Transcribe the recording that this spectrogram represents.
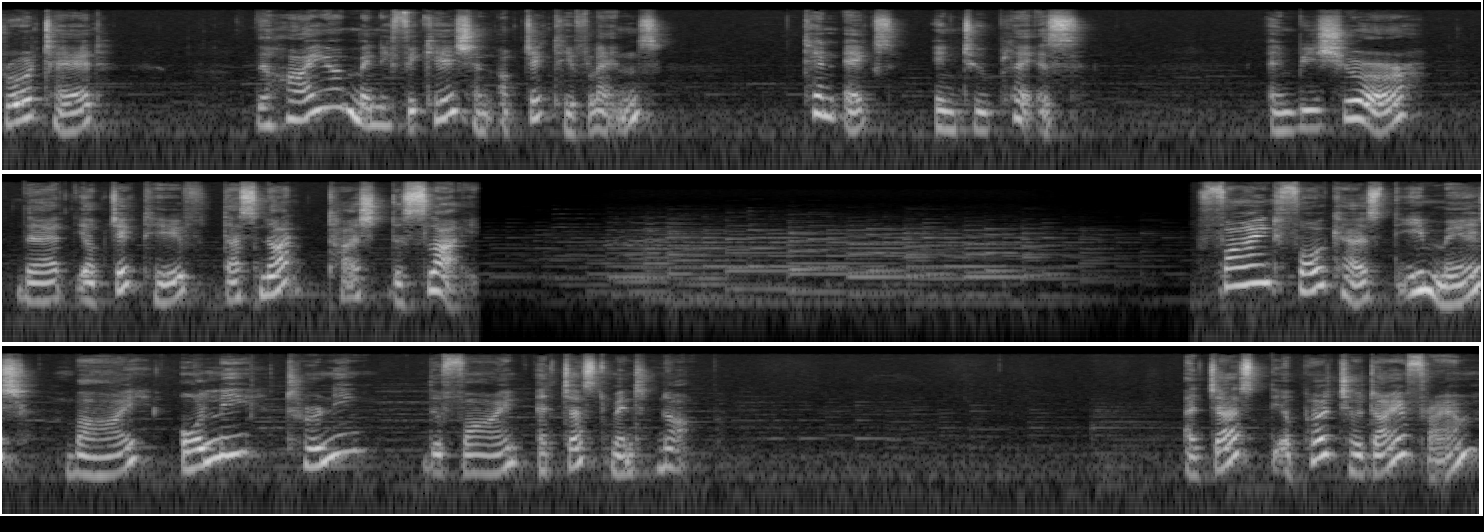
rotate the higher magnification objective lens 10x into place and be sure that the objective does not touch the slide. Find focus the image by only turning the fine adjustment knob. Adjust the aperture diaphragm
